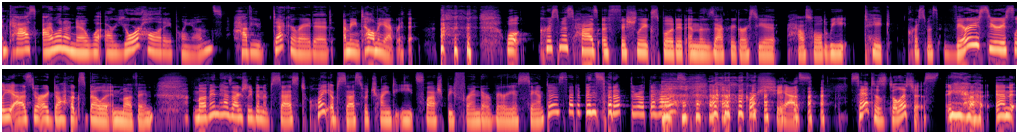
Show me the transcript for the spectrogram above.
And Cass, I want to know what are your holiday plans? Have you decorated? I mean, tell me everything. well, Christmas has officially exploded in the Zachary Garcia household. We take Christmas very seriously, as do our dogs, Bella and Muffin. Muffin has actually been obsessed, quite obsessed, with trying to eat slash befriend our various Santas that have been set up throughout the house. of course she has. Santa's delicious. Yeah. And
